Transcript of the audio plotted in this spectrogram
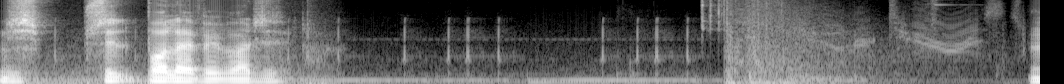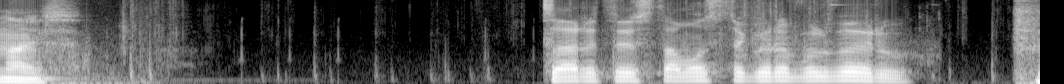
Gdzieś przy, po lewej bardziej. Nice. Stary, to jest tam z tego rewolweru.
